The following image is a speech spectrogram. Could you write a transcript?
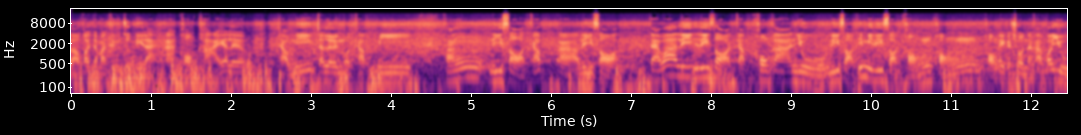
เราก็จะมาถึงจุดนี้แล้วอของขายอะไรแถวนี้เจริญหมดครับ มีทั้งรีสอร์ทครับอ่ารีสอร์ท แต่ว่ารีรีสอร์ทกับโครงการอยู่รีสอร์ทที่มีรีสอร์ทของของของเอกชนนะครับ ก็อยู่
